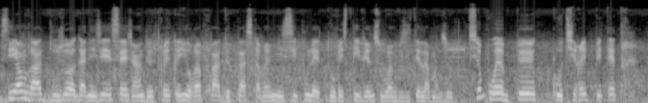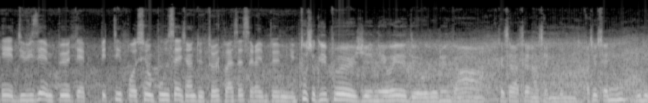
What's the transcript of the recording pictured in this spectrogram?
si on va toujours organiser ces genres de trucs, il n'y aura pas de place quand même ici pour les touristes qui viennent souvent visiter l'Amazon. Si on pouvait un peu clôturer peut-être et diviser un peu des petites portions pour ces genres de trucs là, ça serait un peu mieux. Tout ce qui peut générer des revenus dans ça c'est une bonne chose. Parce que c'est une lieu de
